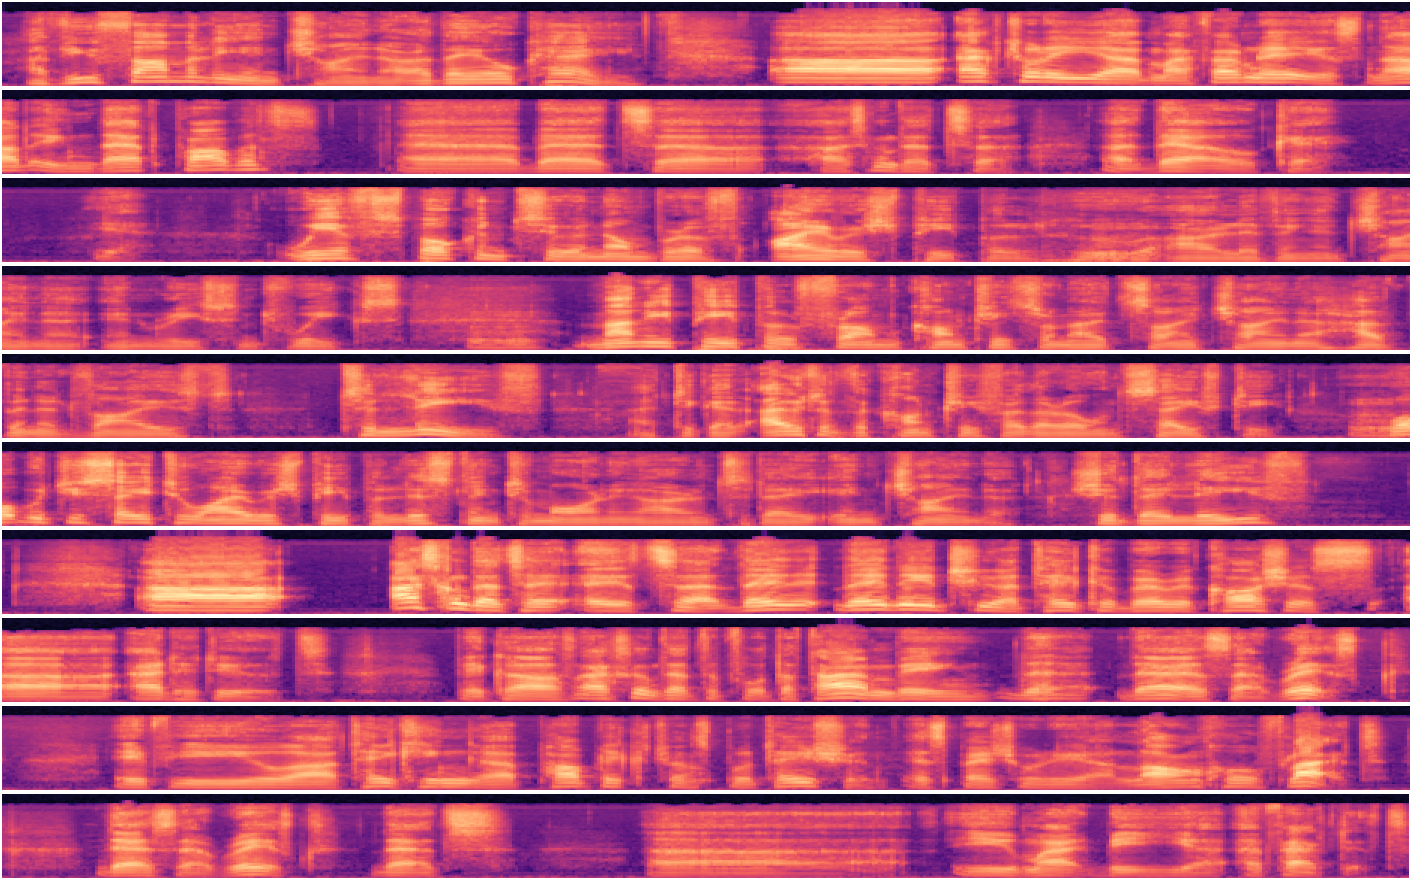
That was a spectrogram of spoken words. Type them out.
Have you family in China? Are they okay? Uh, actually, uh, my family is not in that province, uh, but I think that they're okay. Yeah. We have spoken to a number of Irish people who mm-hmm. are living in China in recent weeks. Mm-hmm. Many people from countries from outside China have been advised to leave, uh, to get out of the country for their own safety. Mm-hmm. What would you say to Irish people listening to Morning Ireland today in China? Should they leave? Uh, I think that it's uh, they they need to uh, take a very cautious uh, attitude because I think that for the time being there, there is a risk if you are taking a public transportation, especially a long haul flight, there's a risk that uh, you might be uh, affected.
